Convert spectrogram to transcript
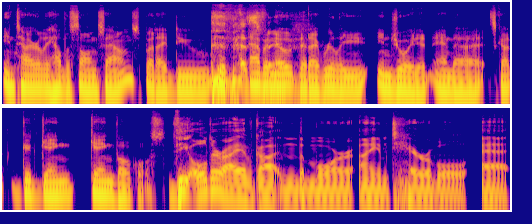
entirely how the song sounds, but I do have a note that I really enjoyed it, and uh, it's got good gang gang vocals. The older I have gotten, the more I am terrible at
